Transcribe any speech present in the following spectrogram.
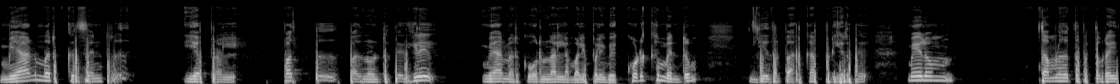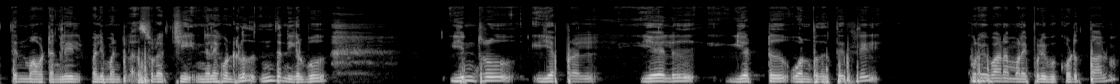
மியான்மருக்கு சென்று ஏப்ரல் பத்து பதினொன்று தேதிகளில் மியான்மருக்கு ஒரு நல்ல மழைப்பொழிவை கொடுக்கும் என்றும் எதிர்பார்க்கப்படுகிறது. மேலும் தமிழகத்தை பொறுத்தவரை தென் மாவட்டங்களில் வளிமண்டல சுழற்சி நிலை கொண்டுள்ளது. இந்த நிகழ்வு இன்று ஏப்ரல் ஏழு எட்டு ஒன்பது தேதிகளில் குறைவான மழைப்பொழிவு கொடுத்தாலும்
